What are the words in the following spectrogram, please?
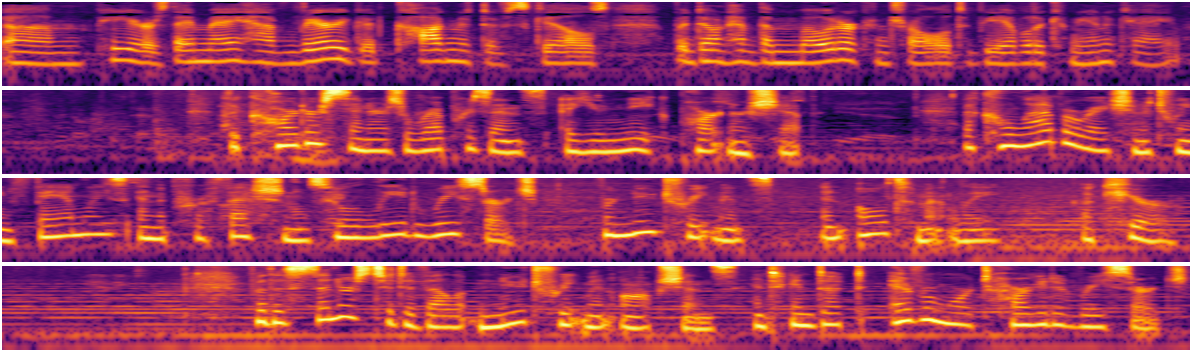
um, peers. They may have very good cognitive skills, but don't have the motor control to be able to communicate. The Carter Centers represents a unique partnership a collaboration between families and the professionals who lead research for new treatments and ultimately a cure. For the centers to develop new treatment options and to conduct ever more targeted research,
